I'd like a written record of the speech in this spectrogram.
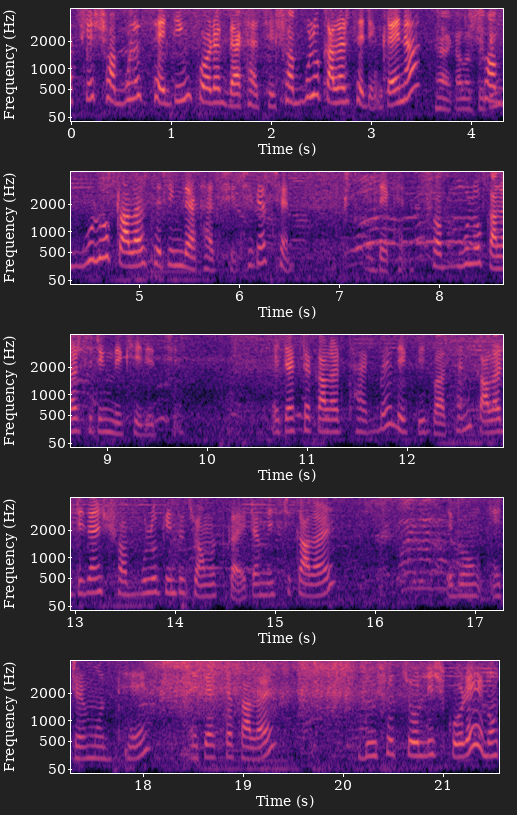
আজকে সবগুলো সেটিং প্রোডাক্ট দেখাচ্ছি। সবগুলো কালার সেটিং তাই না? হ্যাঁ সবগুলো কালার সেটিং দেখাচ্ছি ঠিক আছে? দেখেন সবগুলো কালার সেটিং দেখিয়ে দিচ্ছি। এটা একটা কালার থাকবে দেখতেই পাচ্ছেন। কালার ডিজাইন সবগুলো কিন্তু চমৎকার। এটা মিষ্টি কালার এবং এটার মধ্যে এটা একটা কালার দুশো চল্লিশ করে এবং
